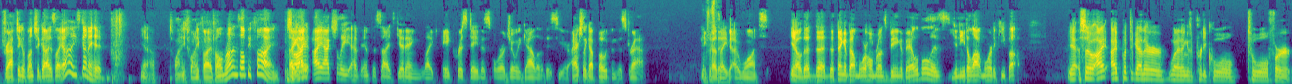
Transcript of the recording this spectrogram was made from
drafting a bunch of guys like, oh, he's gonna hit, you know, 20, 25 home runs. I'll be fine. So Like, I, I actually have emphasized getting like a Chris Davis or a Joey Gallo this year. I actually got both in this draft because I, I want, you know, the, the, the thing about more home runs being available is you need a lot more to keep up. Yeah, so I, I put together what I think is a pretty cool tool for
